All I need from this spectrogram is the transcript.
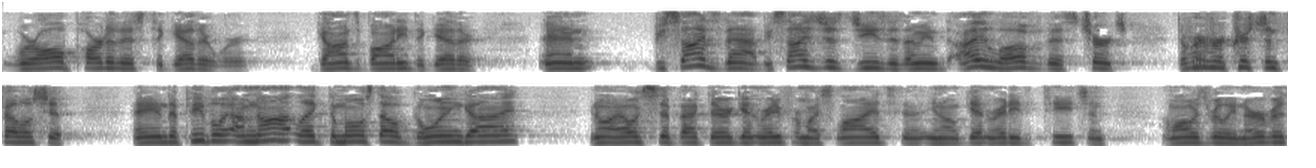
we're all part of this together. We're God's body together. And besides that, besides just Jesus, I mean, I love this church, the River Christian Fellowship. And the people, I'm not like the most outgoing guy. You know, I always sit back there getting ready for my slides, you know, getting ready to teach, and I'm always really nervous.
